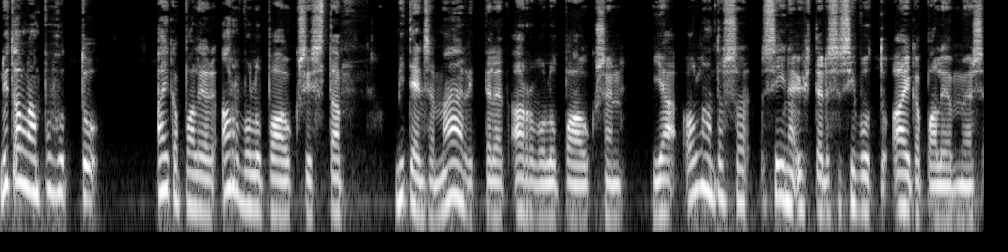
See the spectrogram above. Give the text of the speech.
Nyt ollaan puhuttu aika paljon arvolupauksista, miten sä määrittelet arvolupauksen, ja ollaan tuossa siinä yhteydessä sivuttu aika paljon myös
